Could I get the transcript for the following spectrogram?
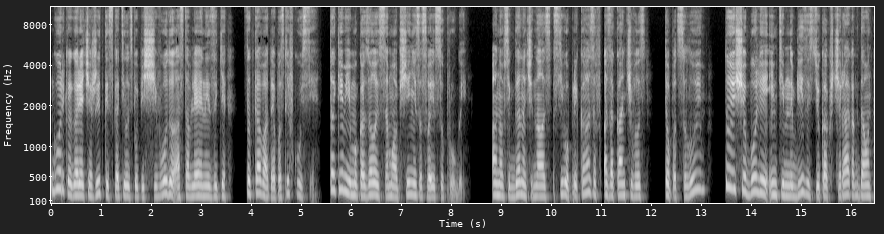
Горькая горячая жидкость скатилась по пищеводу, оставляя на языке сладковатое послевкусие. Таким ему казалось само общение со своей супругой. Оно всегда начиналось с его приказов, а заканчивалось то поцелуем, то еще более интимной близостью, как вчера, когда он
